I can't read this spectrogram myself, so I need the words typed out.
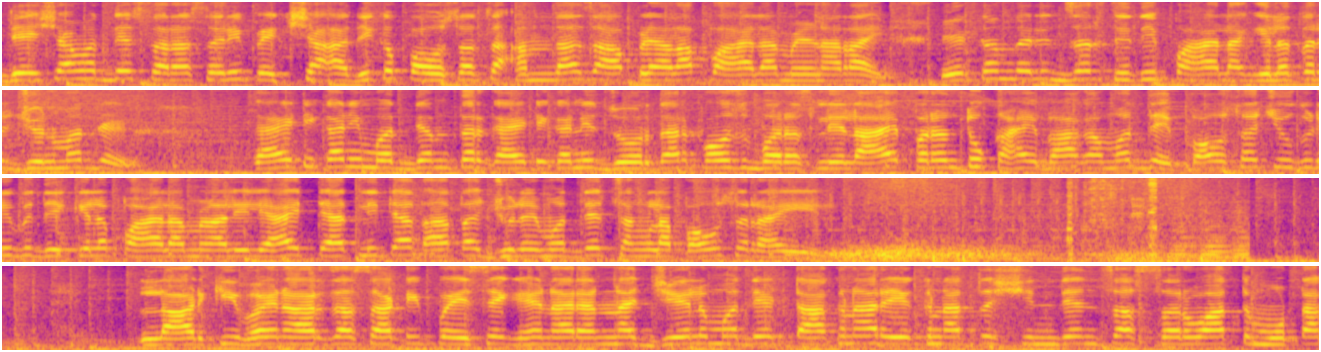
देशामध्ये सरासरीपेक्षा अधिक पावसाचा अंदाज आपल्याला पाहायला मिळणार आहे. एकंदरीत जर स्थिती पाहायला गेलं तर जूनमध्ये काही ठिकाणी मध्यम तर काही ठिकाणी जोरदार पाऊस बरसलेला आहे परंतु काही भागामध्ये पावसाची उघडी देखील पाहायला मिळालेली आहे. त्यातली त्यात आता जुलैमध्ये चांगला पाऊस राहील. लाडकी बहीण अर्जासाठी पैसे घेणाऱ्यांना जेलमध्ये टाकणार एकनाथ शिंदेचा सर्वात मोठा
